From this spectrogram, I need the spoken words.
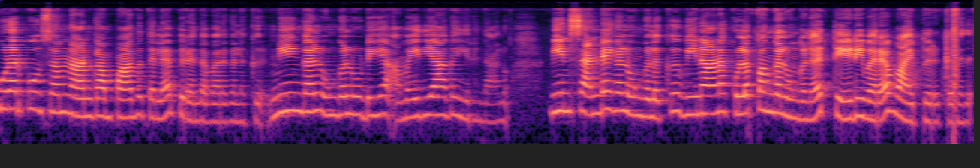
புனர்பூசம் நான்காம் பாதத்தில் பிறந்தவர்களுக்கு. நீங்கள் உங்களுடைய அமைதியாக இருந்தாலும் வீண் சண்டைகள் உங்களுக்கு வீணான குழப்பங்கள் உங்களை தேடி வர வாய்ப்பு இருக்கிறது.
